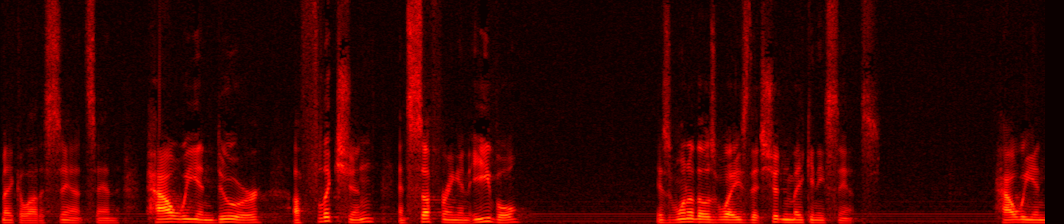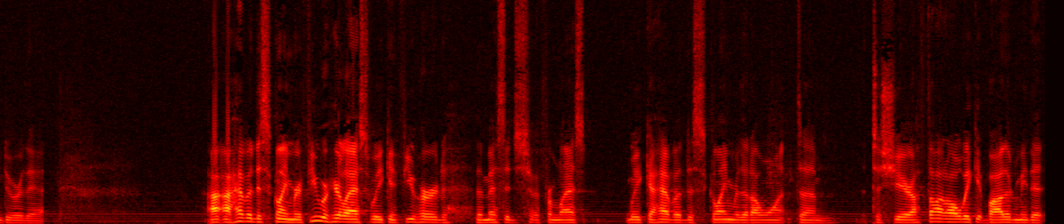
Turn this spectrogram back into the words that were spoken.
make a lot of sense. And how we endure affliction and suffering and evil is one of those ways that shouldn't make any sense. How we endure that. I have a disclaimer. If you were here last week and if you heard the message from last week, I have a disclaimer that I want um, to share. I thought all week it bothered me that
